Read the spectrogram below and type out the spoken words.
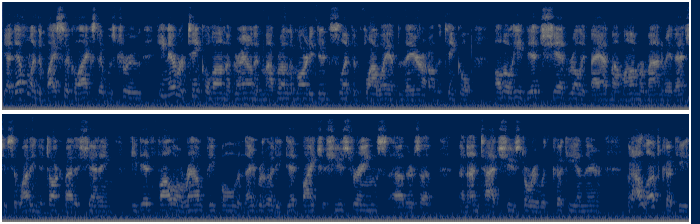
yeah, definitely the bicycle accident was true. He never tinkled on the ground, and my brother Marty did slip and fly way up in the air on the tinkle. Although he did shed really bad, my mom reminded me of that. She said, "Why didn't you talk about his shedding?" He did follow around people, the neighborhood. He did bite your shoestrings. Uh, there's a an untied shoe story with Cookie in there. But I loved Cookie.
